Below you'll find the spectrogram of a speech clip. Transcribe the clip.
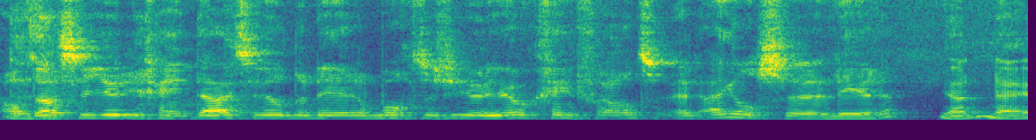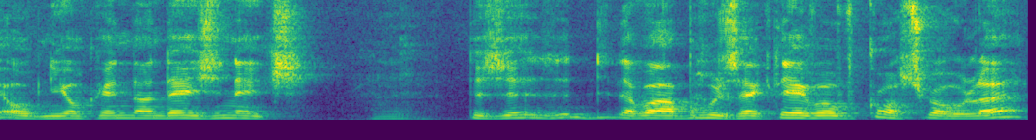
dat is omdat ze jullie geen Duits wilden leren, mochten ze jullie ook geen Frans en Engels eh, leren? Ja, nee, ook niet. Ook in, aan deze niks. Dus eh, dat waren broeders, ik het even over kostscholen.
